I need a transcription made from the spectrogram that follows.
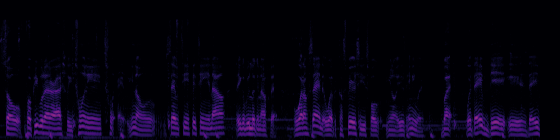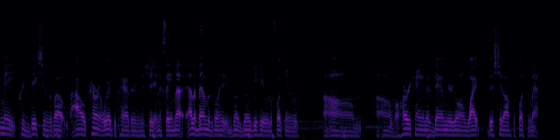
So for people that are actually 20, 20 you know, 17, 15 now, they gonna be looking out for that. But what I'm saying, that what the conspiracies for, you know, is anyway. But what they've did is they've made predictions about our current weather patterns and shit. And they say Alabama's gonna hit, gonna, gonna get hit with a fucking um, um, a hurricane that's damn near gonna wipe this shit off the fucking map.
